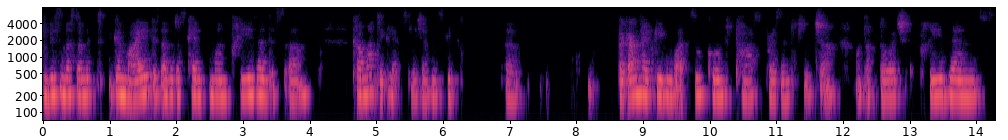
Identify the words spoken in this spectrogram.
die wissen, was damit gemeint ist. Also das kennt man. Präsent ist äh, Grammatik letztlich. Also es gibt äh, Vergangenheit, Gegenwart, Zukunft, Past, Present, Future. Und auf Deutsch Präsenz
